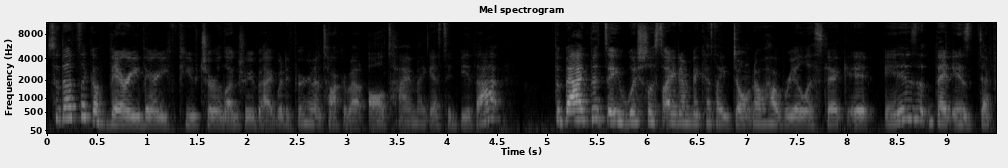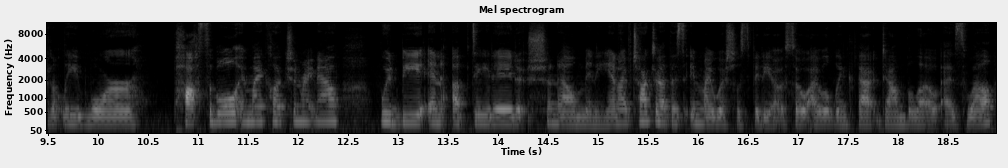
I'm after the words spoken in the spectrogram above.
So that's like a very, very future luxury bag. But if you're going to talk about all time, I guess it'd be that. The bag that's a wish list item because I don't know how realistic it is, that is definitely more possible in my collection right now, would be an updated Chanel Mini. And I've talked about this in my wish list video, so I will link that down below as well.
